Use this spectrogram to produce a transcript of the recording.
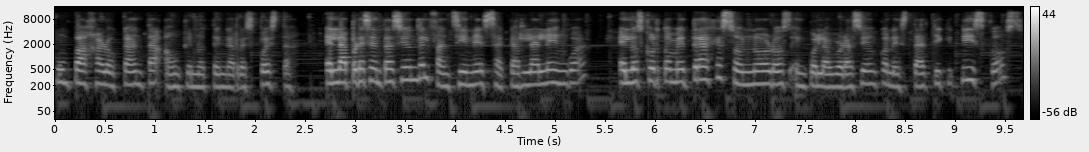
un pájaro canta aunque no tenga respuesta. En la presentación del fanzine Sacar la lengua, en los cortometrajes sonoros en colaboración con Static Discos,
